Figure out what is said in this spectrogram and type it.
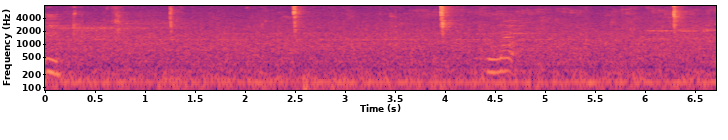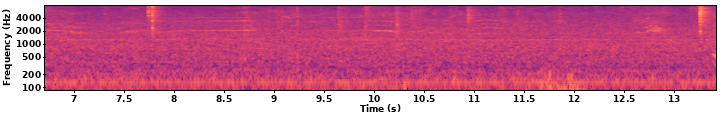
อืมดีมากเอ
